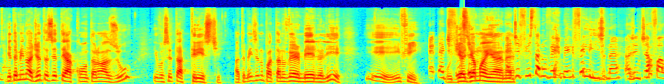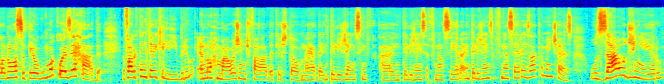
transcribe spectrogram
Não. Porque também não adianta você ter a conta no azul e você tá triste, mas também você não pode estar tá no vermelho ali E, enfim, É- é o difícil- dia de amanhã, né? É difícil estar no vermelho feliz, né? A gente já fala, nossa, tem alguma coisa errada. Eu falo que tem que ter um equilíbrio. É normal a gente falar da questão né, da inteligência, a inteligência financeira. A inteligência financeira é exatamente essa. Usar o dinheiro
